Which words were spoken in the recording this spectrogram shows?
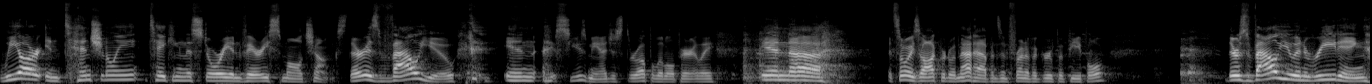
we are intentionally taking this story in very small chunks. There is value in, excuse me, I just threw up a little apparently. In, uh, it's always awkward when that happens in front of a group of people. There's value in reading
